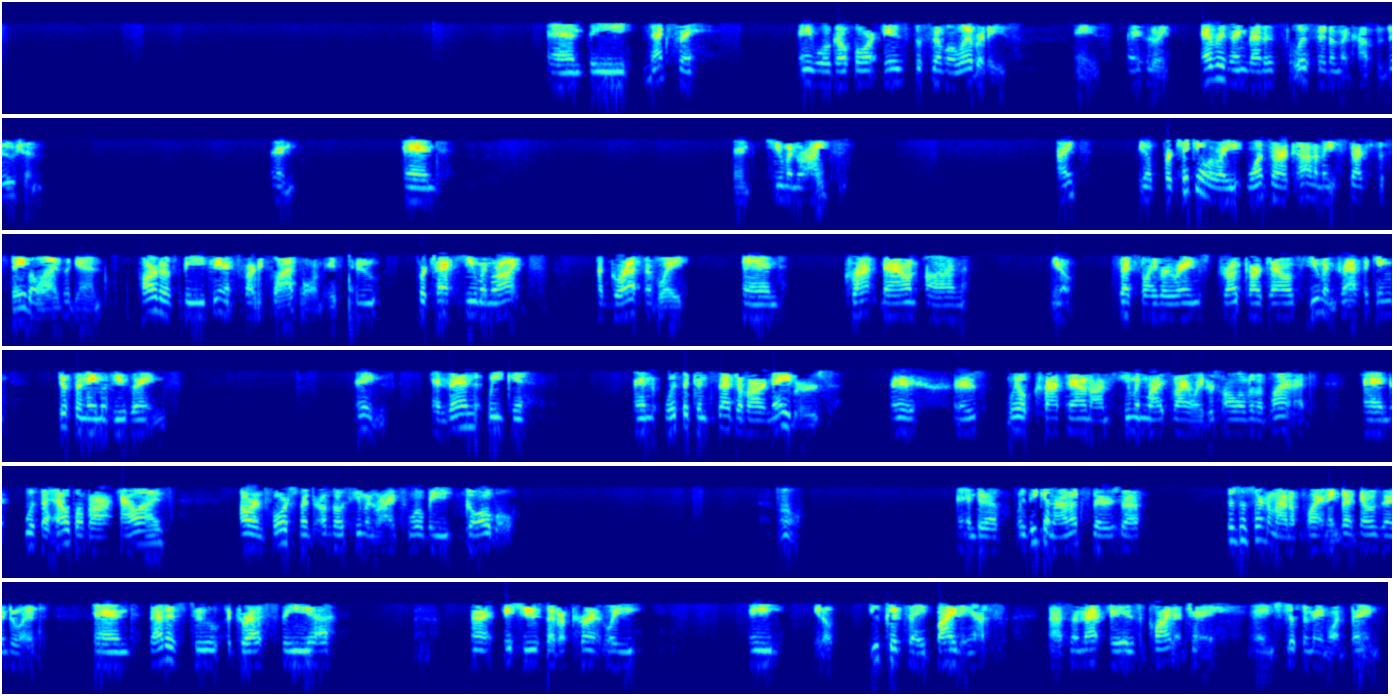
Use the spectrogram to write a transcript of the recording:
And the next thing we'll go for is the civil liberties. Basically everything that is listed in the Constitution. And and and human rights. Right? you know, particularly once our economy starts to stabilize again, part of the Phoenix Party platform is to protect human rights aggressively and crack down on, you know, sex slavery rings, drug cartels, human trafficking, just to name a few things. Things. And then we can, and with the consent of our neighbors, we'll crack down on human rights violators all over the planet. And with the help of our allies, our enforcement of those human rights will be global. Oh. And uh, with economics, there's a there's a certain amount of planning that goes into it, and that is to address the uh, uh, issues that are currently, a you know, you could say biting us, us, and that is climate change, it's just to name one thing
